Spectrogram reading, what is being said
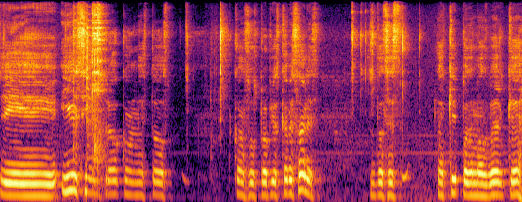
Eh, y si entró con estos, con sus propios cabezales. Entonces aquí podemos ver que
